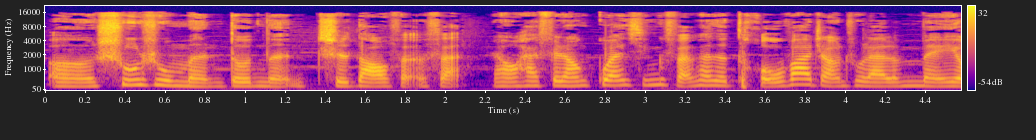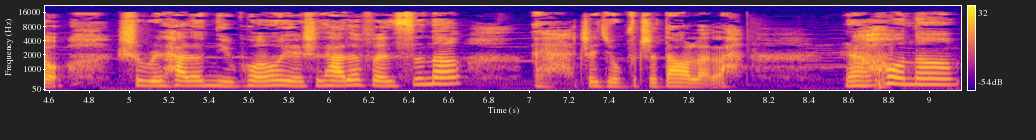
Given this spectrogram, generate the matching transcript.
呃，叔叔们都能知道凡凡，然后还非常关心凡凡的头发长出来了没有，是不是他的女朋友也是他的粉丝呢？哎呀，这就不知道了啦。然后呢，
